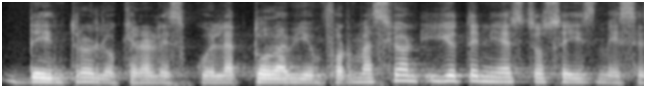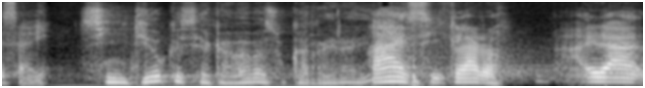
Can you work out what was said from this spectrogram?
dentro de lo que era la escuela todavía en formación y yo tenía estos seis meses ahí. ¿Sintió que se acababa su carrera ahí? Ah, sí, claro. Era,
